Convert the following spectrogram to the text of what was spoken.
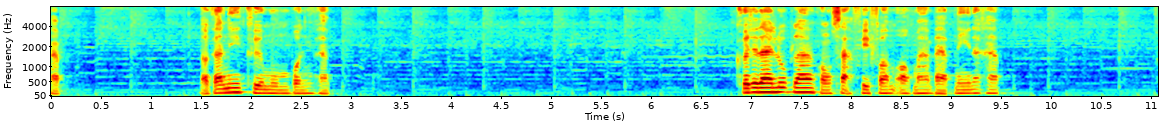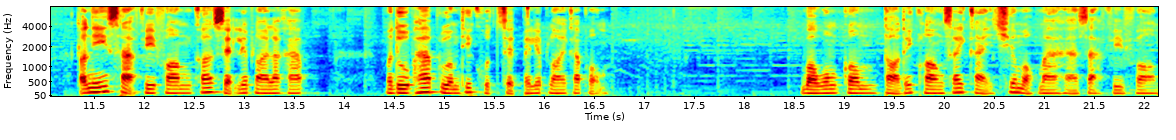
ครับ แล้วก็นี่คือมุมบนครับ ก็จะได้รูปร่างของสระฟรีฟอร์มออกมาแบบนี้นะครับ ตอนนี้สระฟรีฟอร์มก็เสร็จเรียบร้อยแล้วครับ มาดูภาพรวมที่ขุดเสร็จไปเรียบร้อยครับผมบ่อวงกลมต่อด้วยคลองไส้ไก่เชื่อมออกมาหาสระฟรีฟอร์ม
